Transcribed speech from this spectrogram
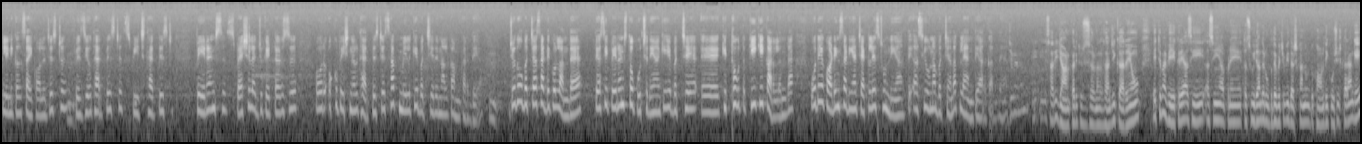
clinical psychologist physiotherapist speech therapist parents special educators ਔਰ ਓਕੂਪੇਸ਼ਨਲ ਥੈਰੇਪਿਸਟ ਸਭ ਮਿਲ ਕੇ ਬੱਚੇ ਦੇ ਨਾਲ ਕੰਮ ਕਰਦੇ ਆ। ਜਦੋਂ ਬੱਚਾ ਸਾਡੇ ਕੋਲ ਆਂਦਾ ਹੈ ਤੇ ਅਸੀਂ ਪੇਰੈਂਟਸ ਤੋਂ ਪੁੱਛਦੇ ਹਾਂ ਕਿ ਇਹ ਬੱਚੇ ਕਿੱਥੋਂ ਕੀ ਕੀ ਕਰ ਲੈਂਦਾ ਉਹਦੇ ਅਕੋਰਡਿੰਗ ਸਾਡੀਆਂ ਚੈੱਕ ਲਿਸਟ ਹੁੰਦੀਆਂ ਤੇ ਅਸੀਂ ਉਹਨਾਂ ਬੱਚਿਆਂ ਦਾ ਪਲਾਨ ਤਿਆਰ ਕਰਦੇ ਹਾਂ। ਜਿਵੇਂ ਮੈਮ, ਇਹ ਸਾਰੀ ਜਾਣਕਾਰੀ ਤੁਸੀਂ ਸਾਡੇ ਨਾਲ ਸਾਂਝੀ ਕਰ ਰਹੇ ਹੋ। ਇੱਥੇ ਮੈਂ ਵੇਖ ਰਿਹਾ ਸੀ, ਅਸੀਂ ਆਪਣੇ ਤਸਵੀਰਾਂ ਦੇ ਰੂਪ ਦੇ ਵਿੱਚ ਵੀ ਦਰਸ਼ਕਾਂ ਨੂੰ ਦਿਖਾਉਣ ਦੀ ਕੋਸ਼ਿਸ਼ ਕਰਾਂਗੇ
